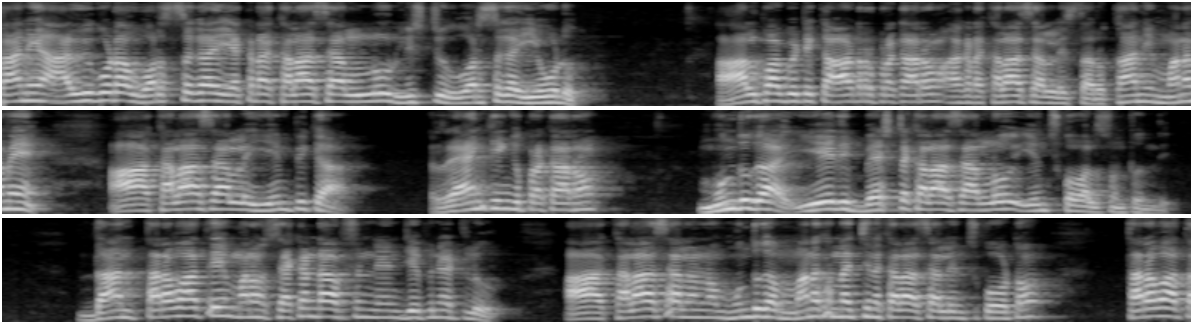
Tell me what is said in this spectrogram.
కానీ అవి కూడా వరుసగా ఎక్కడ కళాశాలలు లిస్టు వరుసగా ఇవ్వడు. ఆల్ఫాబెటిక్ ఆర్డర్ ప్రకారం అక్కడ కళాశాలలు ఇస్తారు. కానీ మనమే ఆ కళాశాలల ఎంపిక ర్యాంకింగ్ ప్రకారం ముందుగా ఏది బెస్ట్ కళాశాలలో ఎంచుకోవాల్సి ఉంటుంది. దాని తర్వాతే మనం సెకండ్ ఆప్షన్ నేను చెప్పినట్లు ఆ కళాశాలను ముందుగా మనకు నచ్చిన కళాశాల ఎంచుకోవటం తర్వాత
